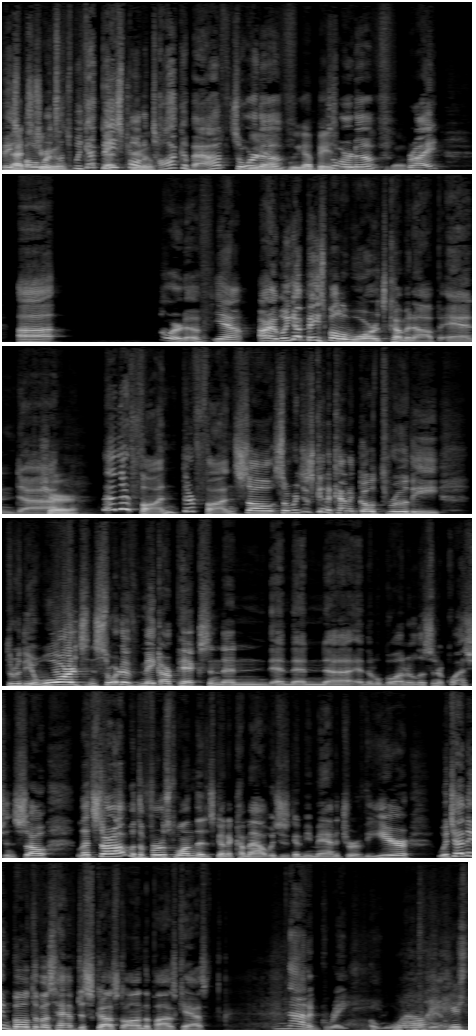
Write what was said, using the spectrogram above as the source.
baseball awards. Let's, we got baseball to talk about, sort Yeah, of, we got baseball. sort of, right? Uh, sort of, yeah. All right, we got baseball awards coming up, and uh, Sure. they're fun. They're fun. So so we're just going to kind of go through the through the awards and sort of make our picks, and then and then uh, and then we'll go on to listener questions. So let's start out with the first one that's going to come out, which is going to be Manager of the Year, which I think both of us have discussed on the podcast. Not a great award. Well, really, here's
